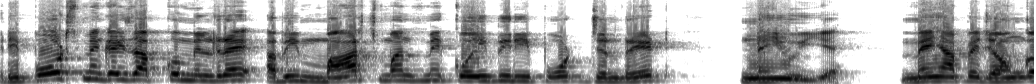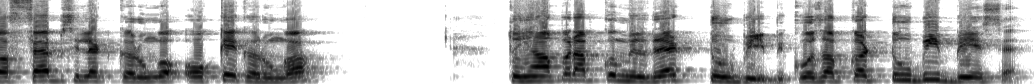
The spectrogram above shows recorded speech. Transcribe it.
रिपोर्ट्स में गाइज़ आपको मिल रहा है, अभी मार्च मंथ में कोई भी रिपोर्ट जनरेट नहीं हुई है। मैं यहाँ पे जाऊँगा फेब सिलेक्ट करूँगा ओके करूँगा। तो यहाँ पर आपको मिल रहा है टू बी बिकॉज़ आपका टू बी बेस है।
